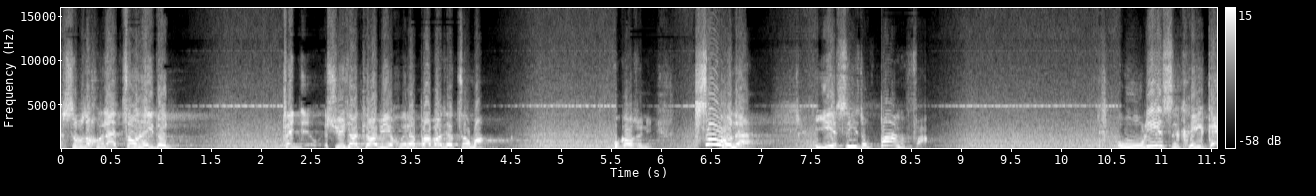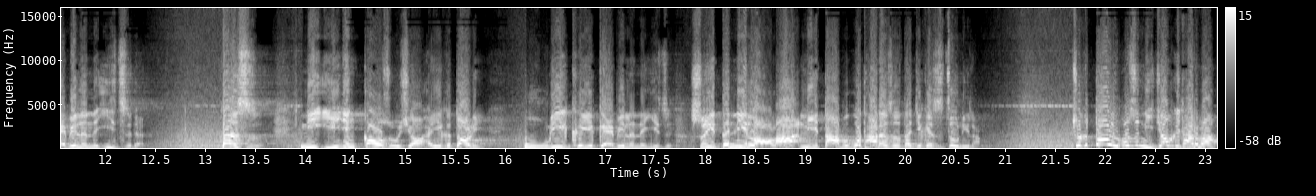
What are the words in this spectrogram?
是不是回来揍他一顿？在学校调皮回来，爸爸要揍吗？我告诉你，揍呢也是一种办法。武力是可以改变人的意志的，但是你已经告诉小孩一个道理：武力可以改变人的意志。所以等你老了，你打不过他的时候，他就开始揍你了。这个道理不是你教给他的吗？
